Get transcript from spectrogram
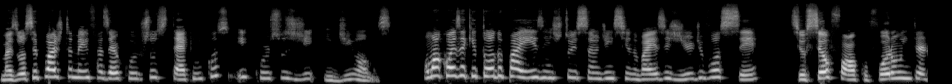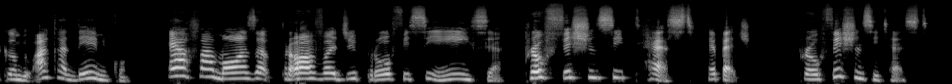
mas você pode também fazer cursos técnicos e cursos de idiomas. Uma coisa que todo país e instituição de ensino vai exigir de você, se o seu foco for um intercâmbio acadêmico, é a famosa prova de proficiência, Proficiency Test. Repete. Proficiency Test.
